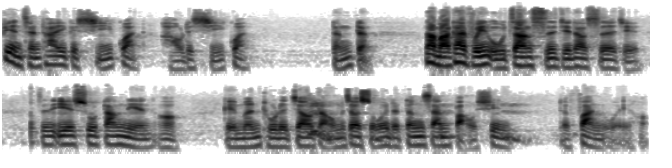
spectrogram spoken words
变成他一个习惯，好的习惯等等。那马太福音五章十节到十二节，这是耶稣当年啊给门徒的教导，我们叫所谓的登山宝训的范围哈。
